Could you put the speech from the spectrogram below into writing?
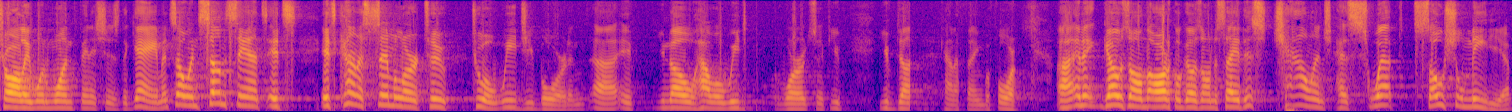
Charlie when one finishes the game. And so, in some sense, it's, it's kind of similar to to a Ouija board. And uh, if you know how a Ouija board works, if you've, you've done that kind of thing before. Uh, and it goes on, the article goes on to say this challenge has swept social media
